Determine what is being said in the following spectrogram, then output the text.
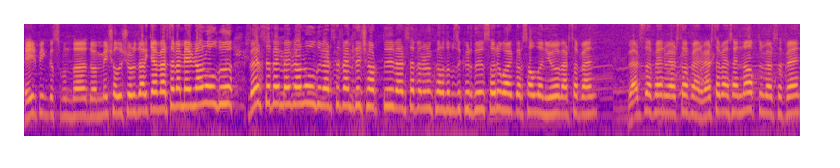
Hairpin kısmında dönmeye çalışıyoruz derken Verstappen Mevlana oldu. Verstappen Mevlana oldu. Verstappen bize çarptı. Verstappen ön kanadımızı kırdı. Sarı bayraklar sallanıyor. Verstappen Verstappen Verstappen Verstappen sen ne yaptın Verstappen?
